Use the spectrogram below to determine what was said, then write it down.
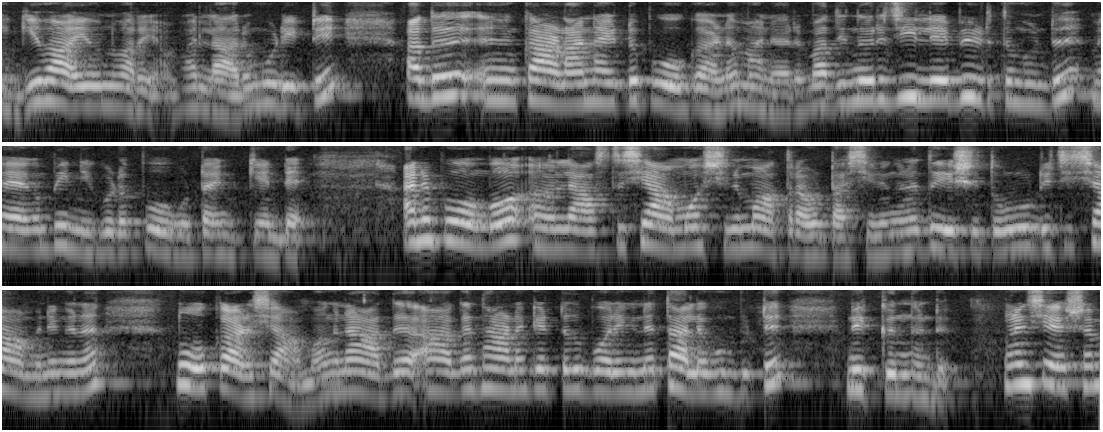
എങ്കിൽ വായോ എന്ന് പറയും. അപ്പോൾ എല്ലാവരും കൂടിയിട്ട് അത് കാണാനായിട്ട് പോവുകയാണ് മനോരമ. അതിൽ നിന്നൊരു ജിലേബി എടുത്തും കൊണ്ട് വേഗം പിന്നെ കൂടെ പോകട്ടോ എനിക്ക് എന്റെ. അങ്ങനെ പോകുമ്പോൾ ലാസ്റ്റ് ശ്യാമോ അശ്വിനും മാത്രം ഔട്ട് അശ്വിനും ഇങ്ങനെ ദേഷ്യത്തോട് കൂടിയിട്ട് ശ്യാമിനെ ഇങ്ങനെ നോക്കുകയാണ് ശ്യാമ അങ്ങനെ ആകെ ആകെ നാണം കെട്ടതുപോലെ ഇങ്ങനെ തല കുമ്പിട്ട് നിൽക്കുന്നുണ്ട് അതിന് ശേഷം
